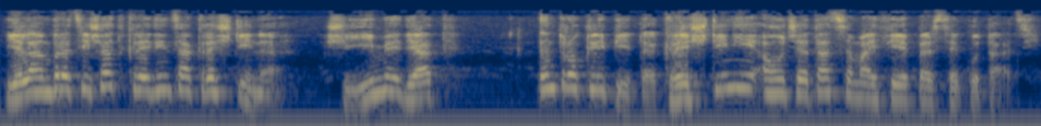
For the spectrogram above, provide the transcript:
el a îmbrățișat credința creștină și imediat, într-o clipită, creștinii au încetat să mai fie persecutați.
